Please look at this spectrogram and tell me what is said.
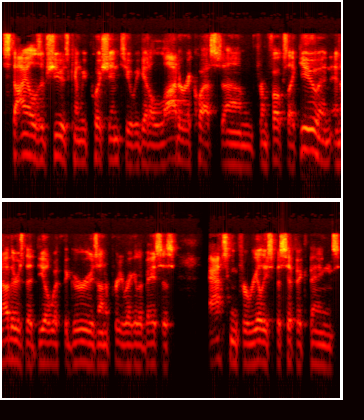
styles of shoes can we push into? We get a lot of requests um, from folks like you and, and others that deal with the gurus on a pretty regular basis, asking for really specific things.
